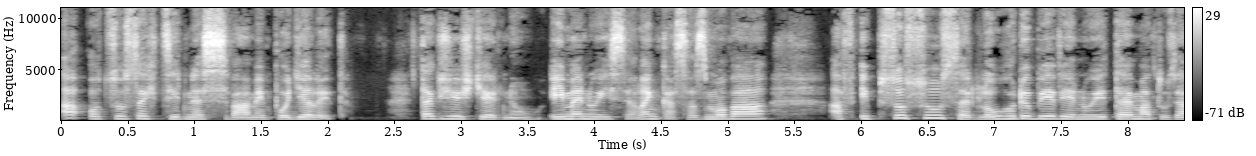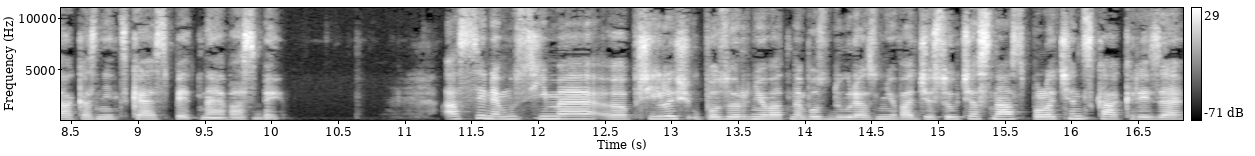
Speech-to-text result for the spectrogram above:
a o co se chci dnes s vámi podělit. Takže ještě jednou, jmenuji se Lenka Sazmová a v Ipsosu se dlouhodobě věnuji tématu zákaznické zpětné vazby asi nemusíme eh, příliš upozorňovat nebo zdůrazňovat, že současná společenská krize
